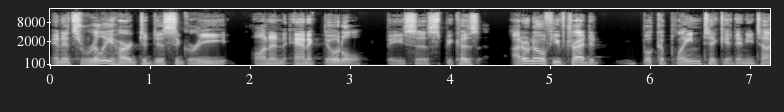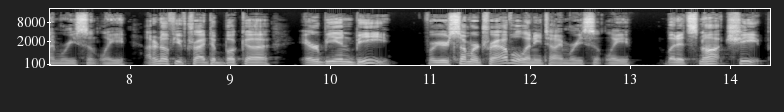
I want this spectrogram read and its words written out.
and it's really hard to disagree on an anecdotal basis because I don't know if you've tried to book a plane ticket anytime recently. I don't know if you've tried to book a Airbnb for your summer travel anytime recently, but it's not cheap.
